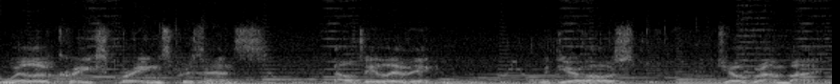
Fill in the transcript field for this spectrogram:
Willow Creek Springs presents Healthy Living with your host, Joe Grumbine.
